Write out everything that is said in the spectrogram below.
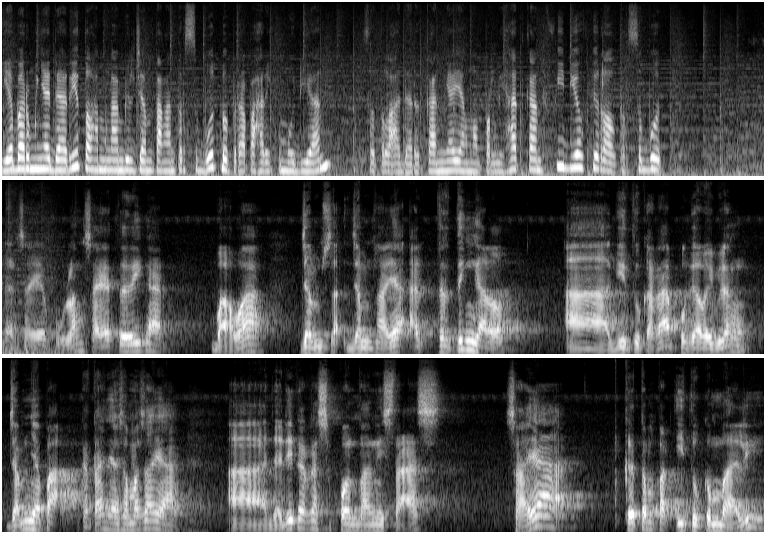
Ia baru menyadari telah mengambil jam tangan tersebut beberapa hari kemudian setelah ada rekannya yang memperlihatkan video viral tersebut. Dan saya pulang, saya teringat bahwa jam jam saya tertinggal ah, gitu karena pegawai bilang jamnya pak katanya sama saya. Ah, jadi karena spontanitas saya ke tempat itu kembali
